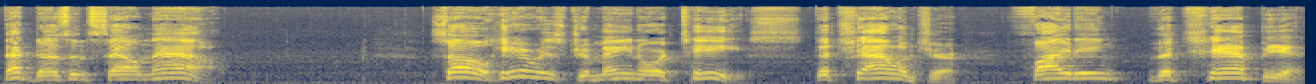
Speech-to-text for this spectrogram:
That doesn't sell now. So here is Jamaine Ortiz, the challenger, fighting the champion.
